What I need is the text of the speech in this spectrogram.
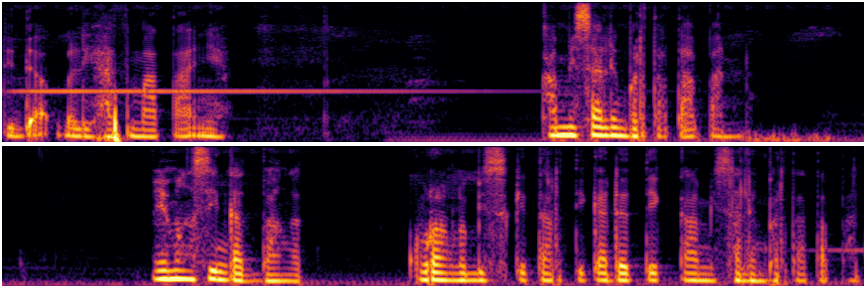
tidak melihat matanya. Kami saling bertatapan. Memang singkat banget, kurang lebih sekitar tiga detik kami saling bertatapan.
